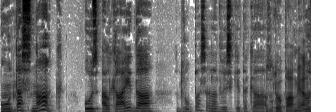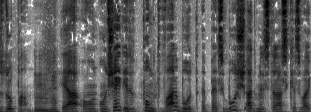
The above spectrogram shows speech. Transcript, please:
Un tas nāk uz Al-Qaida drupas latviski, tā kā uz drupām. Jā. Uz drupām. Mm -hmm. jā, un, un šeit ir punkts, varbūt pēc Buša administrācijas, kas vai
